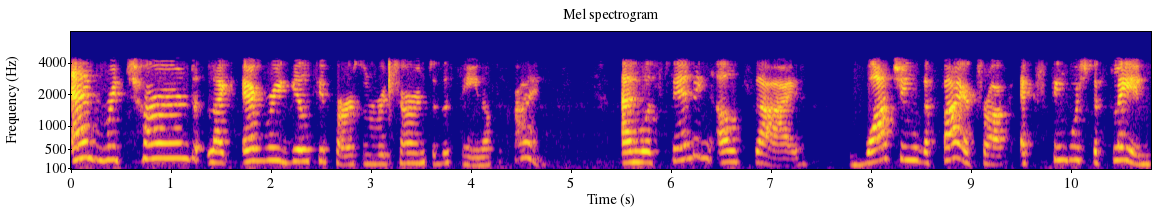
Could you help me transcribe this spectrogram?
And returned, like every guilty person, returned to the scene of the crime and was standing outside watching the fire truck extinguish the flames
